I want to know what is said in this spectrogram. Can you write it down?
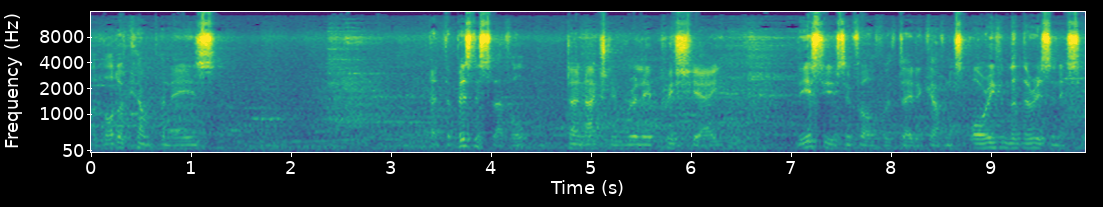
a lot of companies at the business level don't actually really appreciate the issues involved with data governance or even that there is an issue.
